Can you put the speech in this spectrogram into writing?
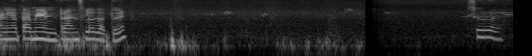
आणि आता आम्ही एंट्रान्सला आहे सुरू आहे.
